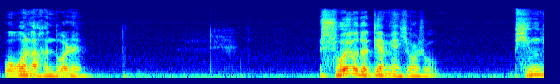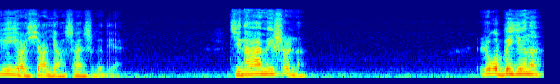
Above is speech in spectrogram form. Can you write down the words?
我问了很多人，所有的店面销售平均要下降三十个点，济南还没事呢。如果北京呢？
